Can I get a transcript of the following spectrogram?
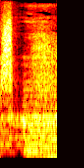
Oh.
